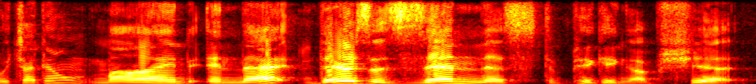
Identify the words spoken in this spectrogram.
which I don't mind. And that there's a zenness to picking up shit.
